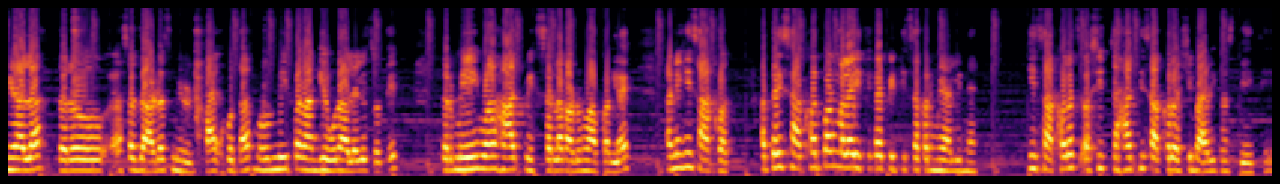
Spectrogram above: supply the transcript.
मिळाला तर असा जाडच मिळ होता. म्हणून मी पण घेऊन आलेलेच होते. तर मी मग हाच मिक्सरला काढून वापरलाय. आणि ही साखर. आता ही साखर पण मला इथे काय पिठी साखर मिळाली नाही. ही साखरच अशी चहाची साखर अशी बारीक असते इथे.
